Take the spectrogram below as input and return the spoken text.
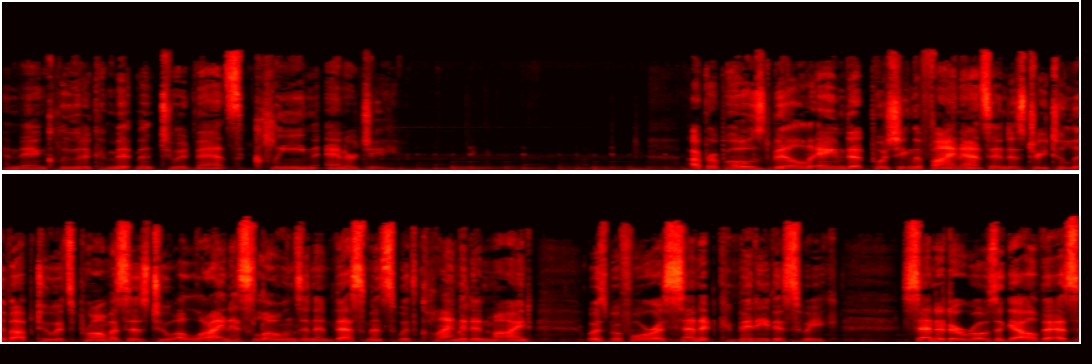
and they include a commitment to advance clean energy. A proposed bill aimed at pushing the finance industry to live up to its promises to align its loans and investments with climate in mind was before a Senate committee this week. Senator Rosa Galvez,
